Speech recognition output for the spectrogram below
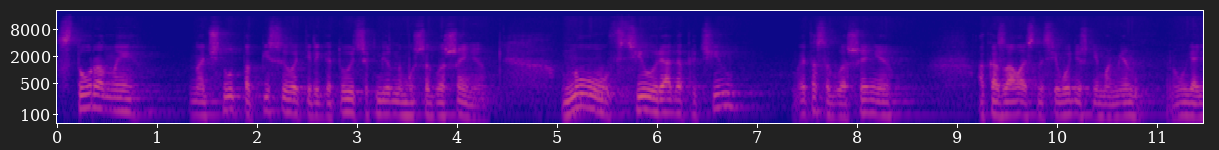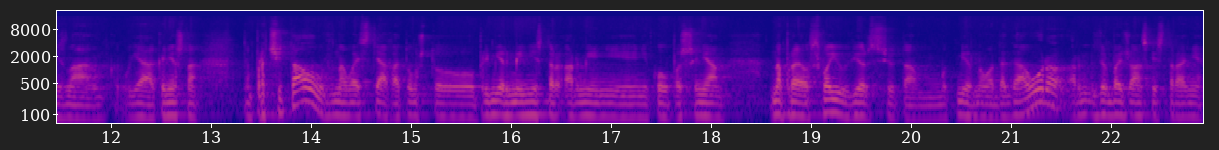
стороны начнут подписывать или готовиться к мирному соглашению. Ну, в силу ряда причин это соглашение оказалось на сегодняшний момент, ну, я не знаю, я, конечно, прочитал в новостях о том, что премьер-министр Армении Никол Пашинян направил свою версию там, вот, мирного договора азербайджанской стороне.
